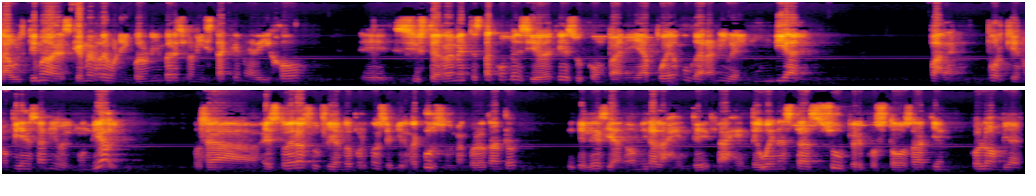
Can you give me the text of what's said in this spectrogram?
la última vez que me reuní con un inversionista que me dijo, eh, si usted realmente está convencido de que su compañía puede jugar a nivel mundial, ¿para, ¿por qué no piensa a nivel mundial? O sea, esto era sufriendo por conseguir recursos, me acuerdo tanto. Yo le decía, no, mira, la gente, la gente buena está súper costosa aquí en Colombia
